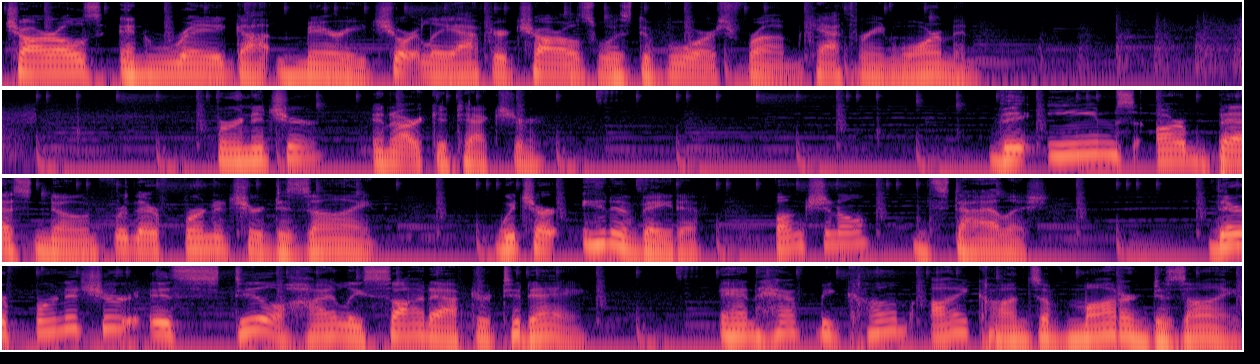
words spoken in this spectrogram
Charles and Ray got married shortly after Charles was divorced from Catherine Warman. Furniture and architecture. The Eames are best known for their furniture design, which are innovative, functional, and stylish. Their furniture is still highly sought after today and have become icons of modern design,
